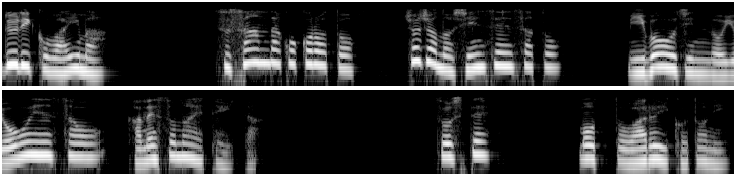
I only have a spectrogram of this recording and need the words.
瑠璃子は今、すさんだ心と処女の新鮮さと未亡人の妖艶さを兼ね備えていた。そして、もっと悪いことに、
